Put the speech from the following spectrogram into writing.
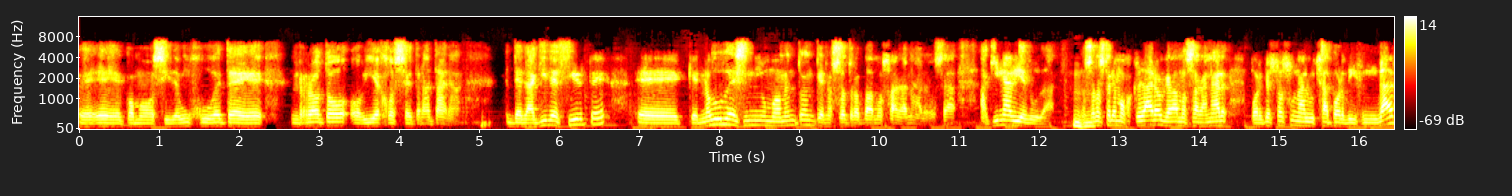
eh, eh, como si de un juguete roto o viejo se tratara. Desde aquí decirte eh, que no dudes ni un momento en que nosotros vamos a ganar. O sea, aquí nadie duda. Nosotros tenemos claro que vamos a ganar porque esto es una lucha por dignidad.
